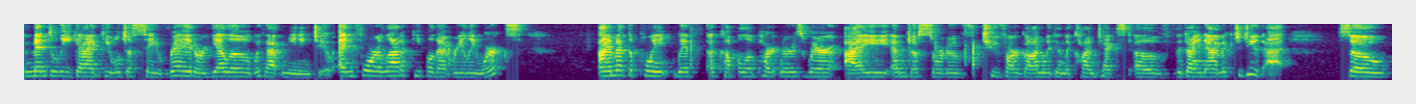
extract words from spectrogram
mentally gagged you will just say red or yellow without meaning to. And for a lot of people that really works I'm at the point with a couple of partners where I am just sort of too far gone within the context of the dynamic to do that. So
